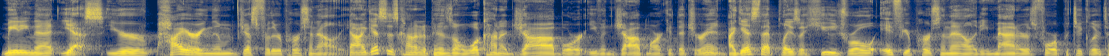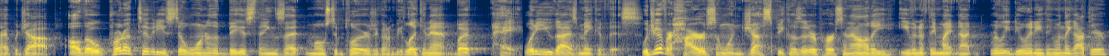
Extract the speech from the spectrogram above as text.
meaning that yes, you're hiring them just for their personality. Now, I guess this kind of depends on what kind of job or even job market that you're in. I guess that plays a huge role if your personality matters for a particular type of job. Although productivity is still one of the biggest things that most employers are going to be looking at, but hey, what do you guys make of this? Would you ever hire someone someone just because of their personality, even if they might not really do anything when they got there?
